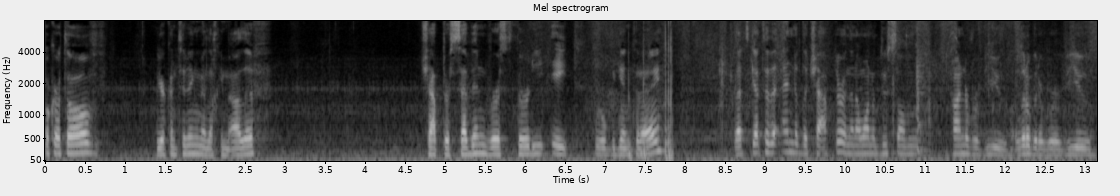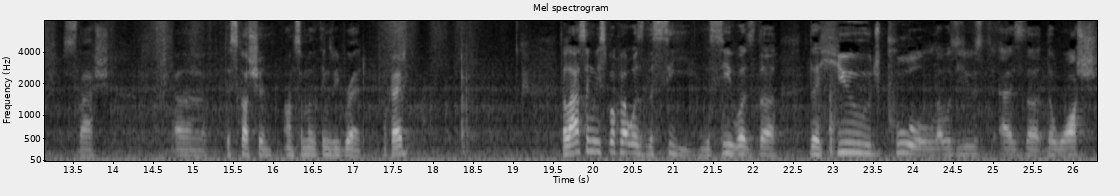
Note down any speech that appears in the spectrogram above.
Boker We are continuing Melachim Aleph, chapter 7, verse 38. We will begin today. Let's get to the end of the chapter, and then I want to do some kind of review, a little bit of review slash uh, discussion on some of the things we've read. Okay? The last thing we spoke about was the sea. The sea was the the huge pool that was used as the, the wash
